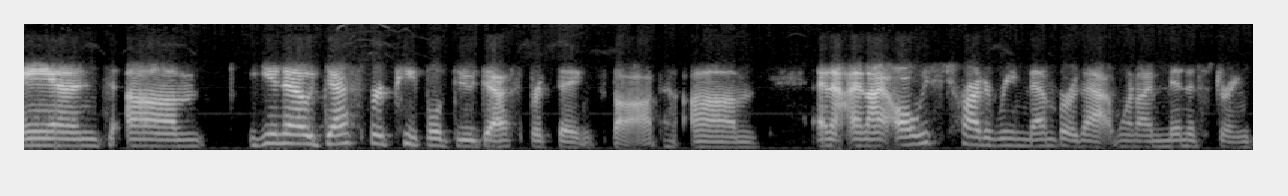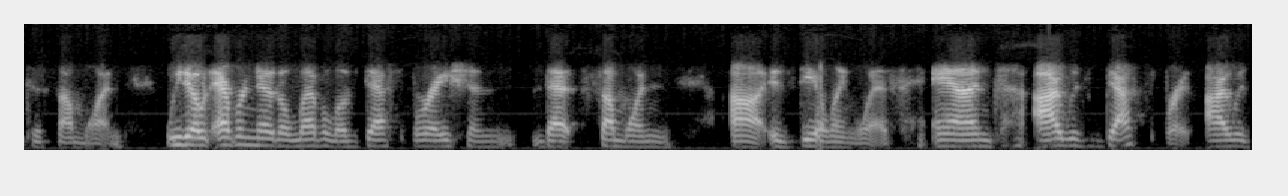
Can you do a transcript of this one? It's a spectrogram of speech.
And, um, you know, desperate people do desperate things, Bob. Um, and, and I always try to remember that when I'm ministering to someone. We don't ever know the level of desperation that someone uh, is dealing with. And I was desperate. I was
